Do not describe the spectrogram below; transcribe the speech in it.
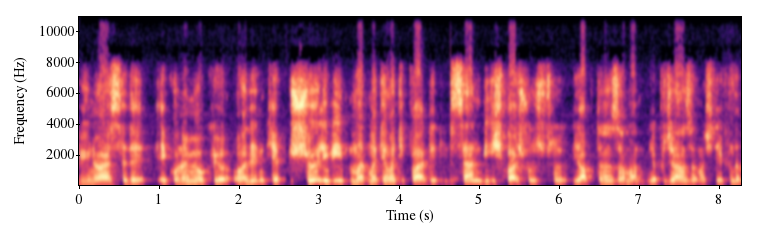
bir üniversitede ekonomi okuyor. Ona dedim ki şöyle bir ma- matematik var dedim. Sen bir iş başvurusu yaptığın zaman, yapacağın zaman işte yakında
